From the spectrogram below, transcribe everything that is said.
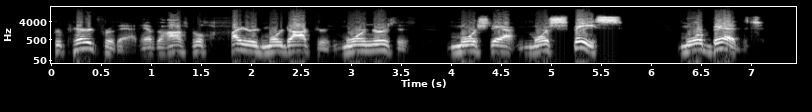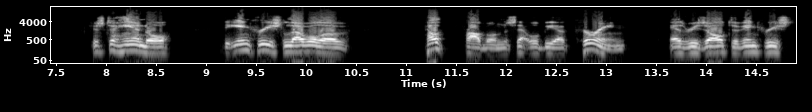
prepared for that? Have the hospitals hired more doctors, more nurses, more staff, more space, more beds, just to handle the increased level of health problems that will be occurring as a result of increased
